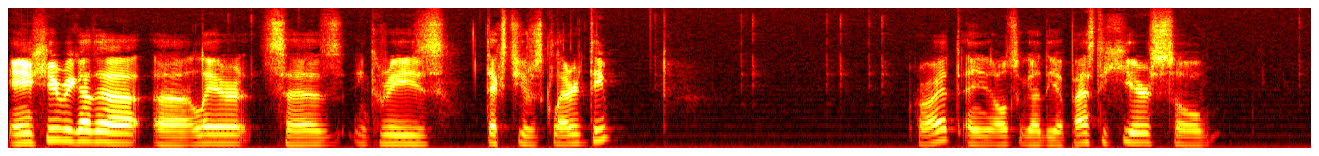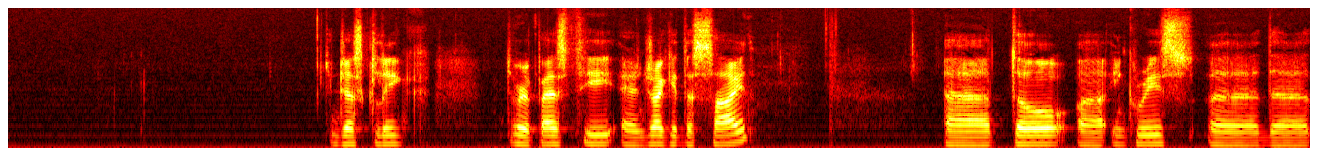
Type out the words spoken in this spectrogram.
And here we got a, a layer that says increase textures clarity. Alright, and you also got the opacity here, so just click the opacity and drag it aside uh, to uh, increase uh, the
